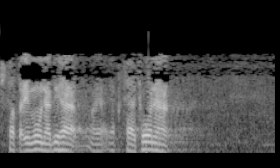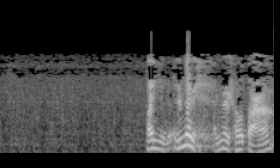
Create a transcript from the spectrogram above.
يستطعمون بها ويقتاتونها طيب الملح. الملح هو طعام.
